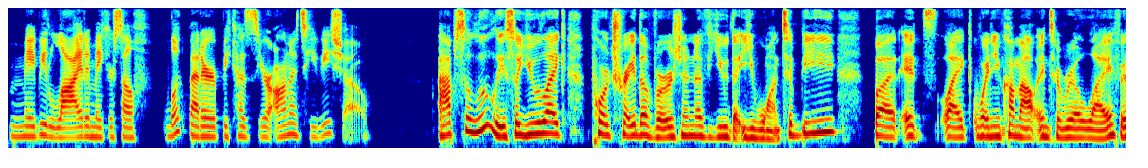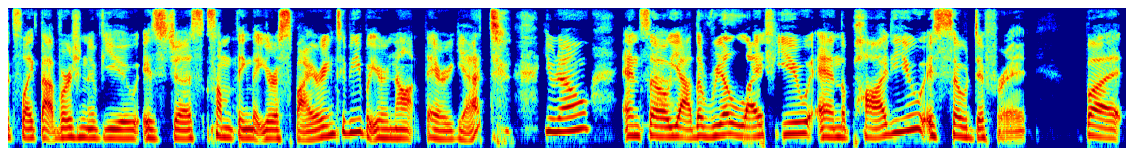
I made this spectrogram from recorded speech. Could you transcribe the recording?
maybe lie to make yourself look better because you're on a TV show. Absolutely. So you like portray the version of you that you want to be, but it's like when you come out into real life, it's like that version of you is just something that you're aspiring to be, but you're not there yet, you know? And so, yeah, the real life you and the pod you is so different. But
